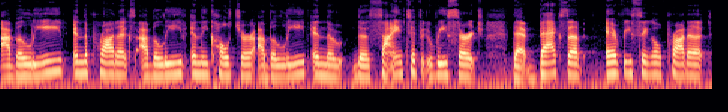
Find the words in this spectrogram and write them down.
I believe in the products, I believe in the culture, I believe in the the scientific research that backs up every single product.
